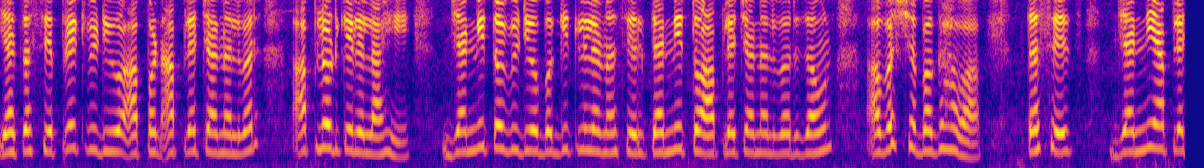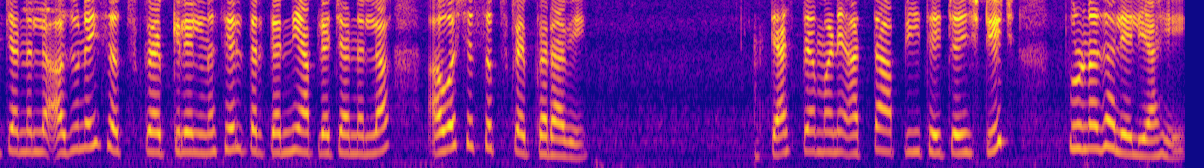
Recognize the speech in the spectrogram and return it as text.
याचा सेपरेट व्हिडिओ आपण आपल्या चॅनलवर अपलोड केलेला आहे. ज्यांनी तो व्हिडिओ बघितलेला नसेल त्यांनी तो आपल्या चॅनलवर जाऊन अवश्य बघावा. तसेच ज्यांनी आपल्या चॅनलला अजूनही सबस्क्राईब केलेलं नसेल तर त्यांनी आपल्या चॅनलला अवश्य सबस्क्राईब करावे. त्याचप्रमाणे आत्ता आपली इथे चैन स्टिच पूर्ण झालेली आहे.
